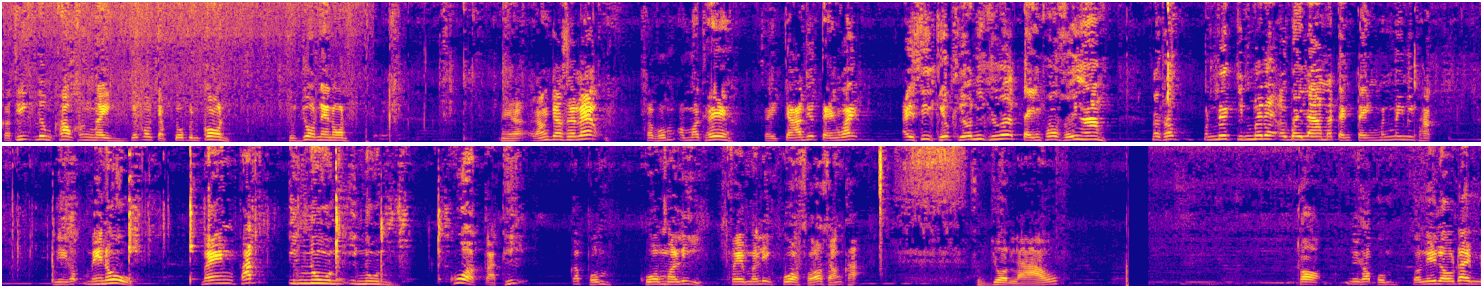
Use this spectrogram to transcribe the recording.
กะทิเริ่มเข้าข้างในแล้วก็จับตัวเป็นก้อน สุดยอดแน่นอนนี่ฮะหลังจากเสร็จแล้วครับผมเอามาเท ใส่จานที่แต่งไว้ ไอ้สีเขียวๆนี่คือว่าแต่งพอสวยงามนะครับ มันไม่กินไม่ได้เอาใบลามาแต่งๆมันไม่มีผัก นี่ครับเมนู แมงพัดอินูนอินูนคั่วกะทิครับผมครัวมารี่เฟรมารี่ครัวสอสังขะ สุดยอดแล้ว ก็นี่ครับผม ตอนนี้เราได้เม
